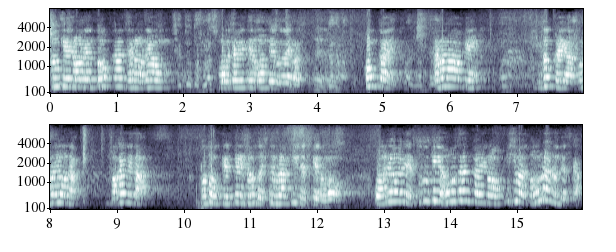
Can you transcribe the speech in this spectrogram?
数形の念と感謝の念を申し上げているものでございます。今回神奈川県遺族会がこのような馬鹿げたことを決定しようとしてるらしいですけれども我々数形法産会の意思はどうなるんですか？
